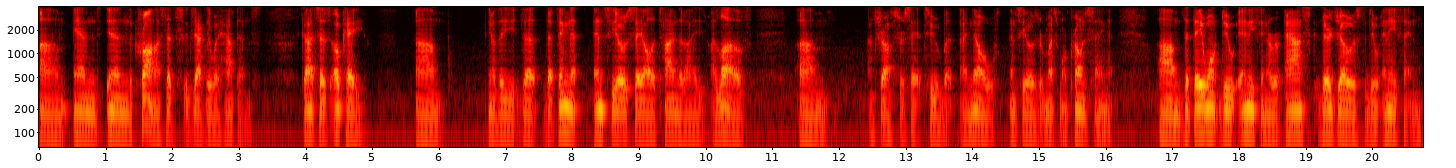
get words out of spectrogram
Um, and in the cross, that's exactly what happens. God says, okay, um, you know, the, the that thing that NCOs say all the time that I, I love, um, I'm sure officers say it too, but I know NCOs are much more prone to saying it um, that they won't do anything or ask their Joes to do anything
